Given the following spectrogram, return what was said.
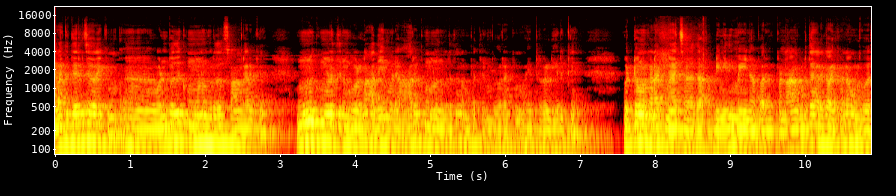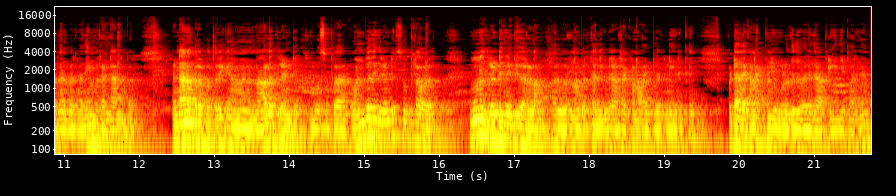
எனக்கு தெரிஞ்ச வரைக்கும் ஒன்பதுக்கு மூணுங்கிறதும் ஸ்ட்ராங்காக இருக்குது மூணுக்கு மூணு திரும்ப வரலாம். அதே மாதிரி ஆறுக்கு மூணுங்கிறதும் ரொம்ப திரும்ப வரக்கும் வாய்ப்புகள் இருக்குது விட்டவங்க கணக்கு மேட்ச் ஆகுதா? அப்படிங்கிறது மெயினாக பாருங்கள் இப்போ நான் கொடுத்த கணக்கு வைக்கணும் உங்களுக்கு வருதா பாருங்க அதே மாதிரி ரெண்டாம் நம்பர் ரெண்டாம் நம்பரை பொறுத்த வரைக்கும் நம்ம நாலுக்கு ரெண்டு. ரொம்ப சூப்பராக இருக்கும். ஒன்பதுக்கு ரெண்டு சூப்பராக வரும். மூணுக்கு ரெண்டு மேபி வரலாம். அது ஒரு நம்பர் தள்ளி கூட ஆடுறதுக்கான வாய்ப்புகள் இருக்குது பட் அதை கனெக்ட் பண்ணி உங்களுக்கு இது வருதா அப்படிங்கிறது பாருங்கள்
